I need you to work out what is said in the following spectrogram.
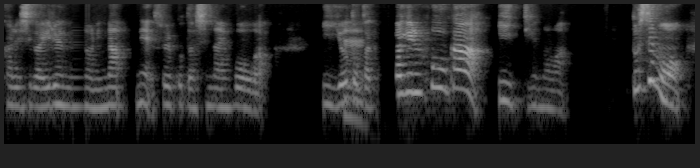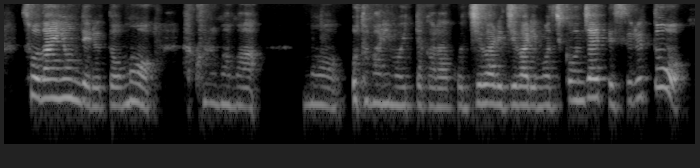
彼氏がいるのにな、ね、そういうことはしない方がいいよとかあげる方がいいっていうのは、どうしても相談読んでるともうこのままもうお泊まりも行ったからこうじわりじわり持ち込んじゃえってすると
